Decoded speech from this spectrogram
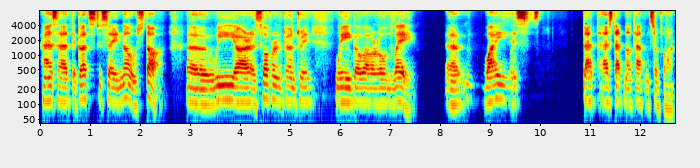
has had the guts to say, no, stop. Uh, we are a sovereign country. We go our own way. Uh, why is that, has that not happened so far?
